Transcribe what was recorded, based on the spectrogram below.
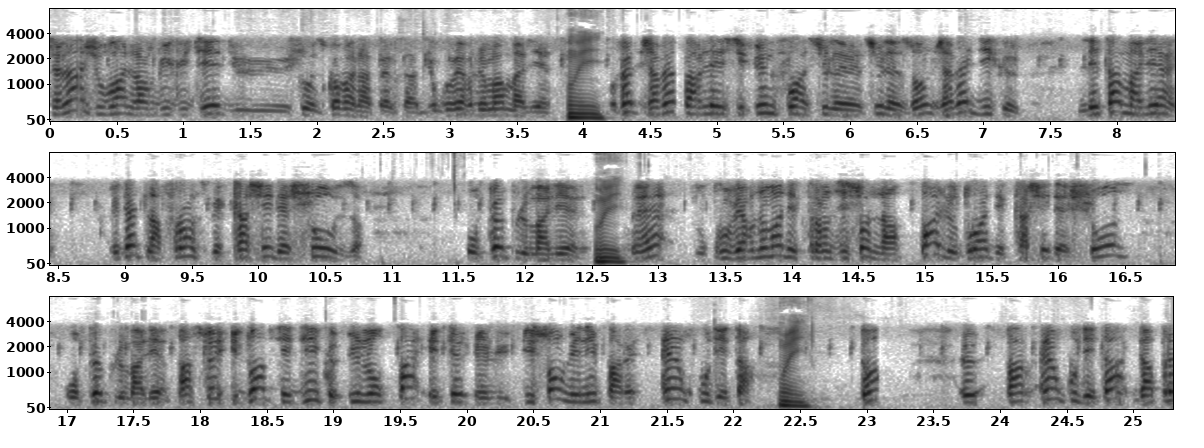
c'est là que je vois l'ambiguïté du chose, comment on appelle ça, du gouvernement malien. Oui. En fait, j'avais parlé ici une fois sur les, sur les zones, j'avais dit que l'État malien, peut-être la France peut cacher des choses au peuple malien. Oui. Mais le gouvernement de transition n'a pas le droit de cacher des choses au peuple malien. Parce qu'ils doivent se dire qu'ils n'ont pas été élus. Ils sont venus par un coup d'État. Oui. Euh, par un coup d'État, d'après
